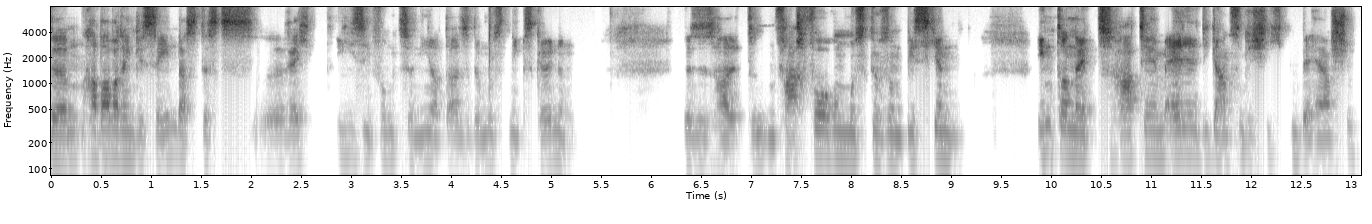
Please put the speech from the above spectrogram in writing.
ähm, habe aber dann gesehen, dass das recht easy funktioniert, also du musst nichts können. Das ist halt ein Fachforum, musst du so ein bisschen Internet, HTML, die ganzen Geschichten beherrschen.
